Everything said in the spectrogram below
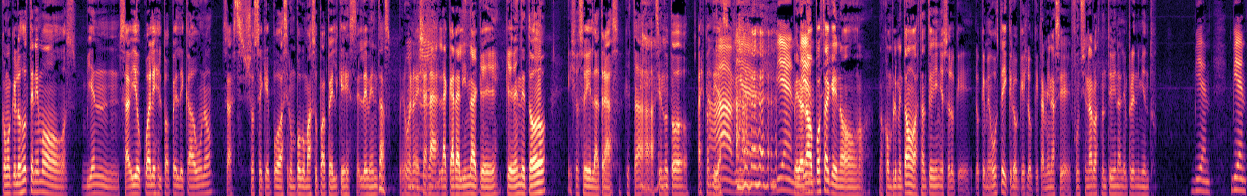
como que los dos tenemos bien sabido cuál es el papel de cada uno. O sea, yo sé que puedo hacer un poco más su papel, que es el de ventas, pero bueno, ella es la, la cara linda que, que vende todo y yo soy el de atrás, que está haciendo todo a escondidas. Ah, bien, bien. Pero bien. no, posta que no, nos complementamos bastante bien y eso es lo que, lo que me gusta y creo que es lo que también hace funcionar bastante bien al emprendimiento. Bien, bien.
